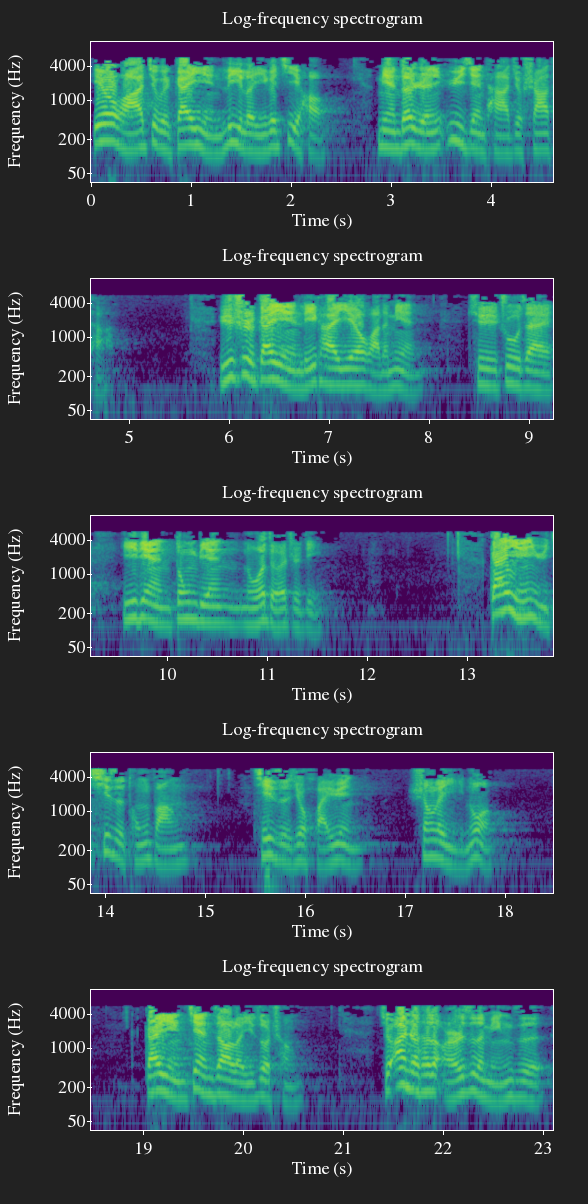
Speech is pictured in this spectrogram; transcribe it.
耶和华就给该隐立了一个记号。免得人遇见他就杀他。于是该隐离开耶和华的面，去住在伊甸东边挪德之地。该隐与妻子同房，妻子就怀孕，生了以诺。该隐建造了一座城，就按照他的儿子的名字，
